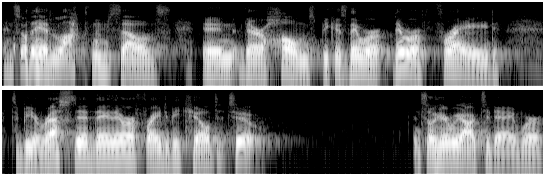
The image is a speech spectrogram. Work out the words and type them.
And so they had locked themselves in their homes because they were, they were afraid to be arrested. They, they were afraid to be killed too. And so here we are today. We're,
